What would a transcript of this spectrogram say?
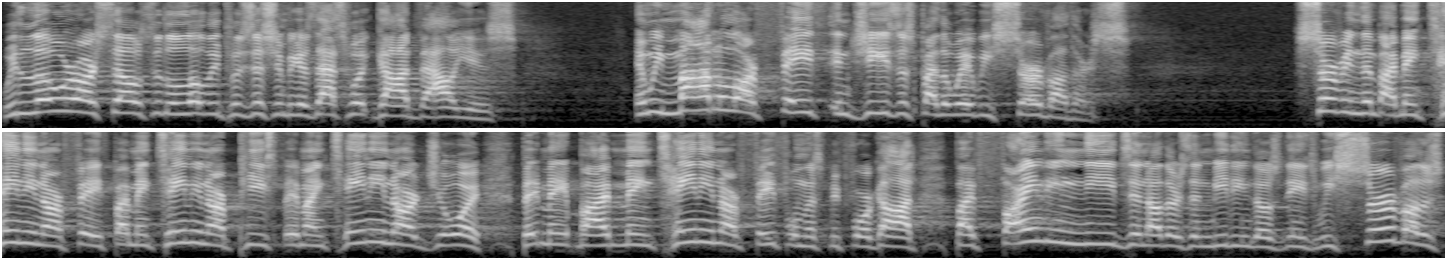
We lower ourselves to the lowly position because that's what God values. And we model our faith in Jesus by the way we serve others serving them by maintaining our faith, by maintaining our peace, by maintaining our joy, by maintaining our faithfulness before God, by finding needs in others and meeting those needs. We serve others.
